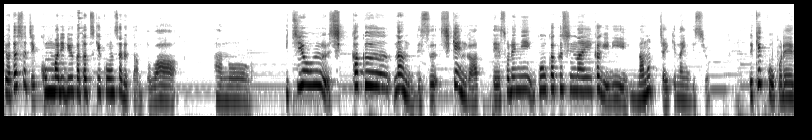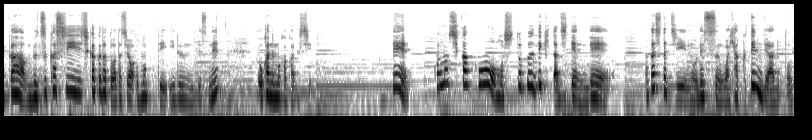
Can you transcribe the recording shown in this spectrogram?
で、私たち、こんまり流片付けコンサルタントは、あの、一応失格なんです。試験があって、それに合格しない限り名乗っちゃいけないんですよ。で結構これが難しい資格だと私は思っているんですね。お金もかかるし。で、この資格をもう取得できた時点で、私たちのレッスンは100点であると。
